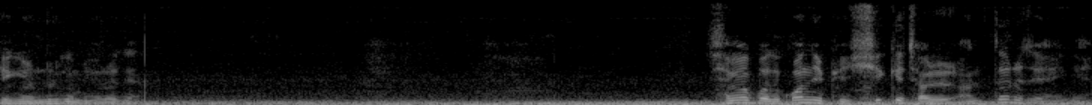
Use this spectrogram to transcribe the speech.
농 백일 늙으면 오래된 생각보다 꽃잎이 쉽게 잘 안 떨어져요 이게.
